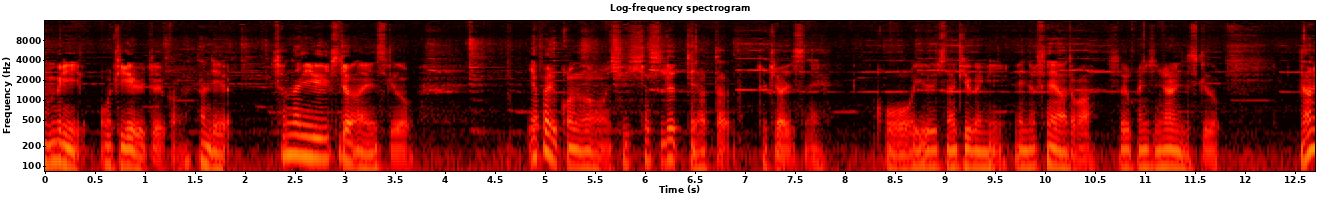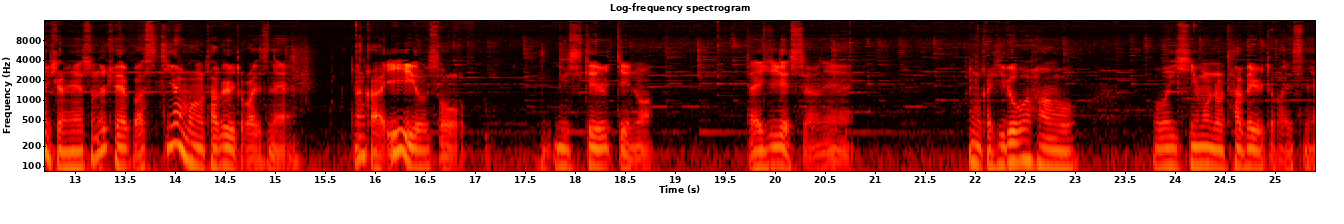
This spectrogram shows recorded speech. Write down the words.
のんびり起きれるというかなんでそんなに憂鬱ではないんですけどやっぱりこの出社するってなった時はですねこう憂鬱な気分にめんどくせえなとかそういう感じになるんですけど何でしょうねその時はやっぱ好きなものを食べるとかですね。なんかいい要素を見つけるっていうのは大事ですよね。なんか昼ご飯を美味しいものを食べるとかですね。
